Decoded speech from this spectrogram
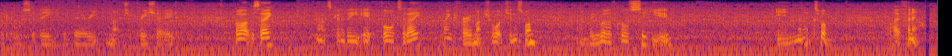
would also be very much appreciated. But like I say, that's going to be it for today. Thank you very much for watching this one and we will of course see you in the next one. Bye for now.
